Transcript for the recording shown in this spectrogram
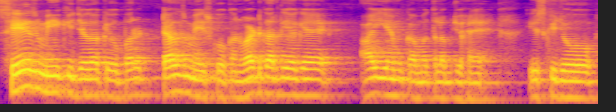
सेज मी की जगह के ऊपर टेल्स में इसको कन्वर्ट कर दिया गया है। आई एम का मतलब जो है, इसकी जो,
